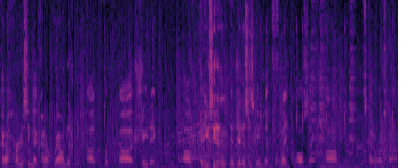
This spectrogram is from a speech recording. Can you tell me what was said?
kind of harnessing that kind of rounded uh, uh, shading. Um, and you see it in, in, Genesis games like Flink also, um, this kind of our style.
